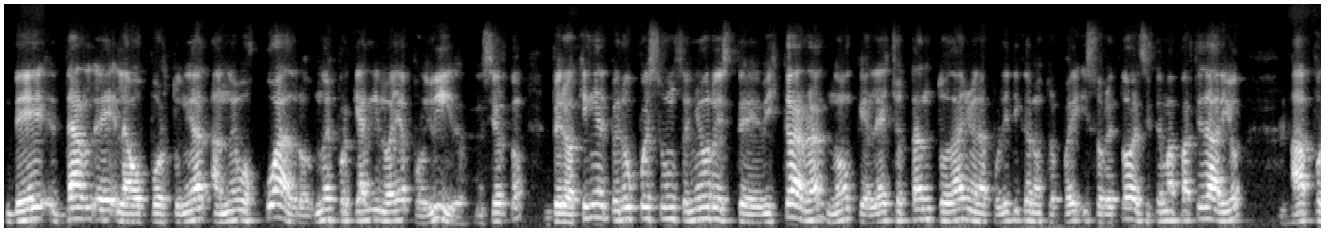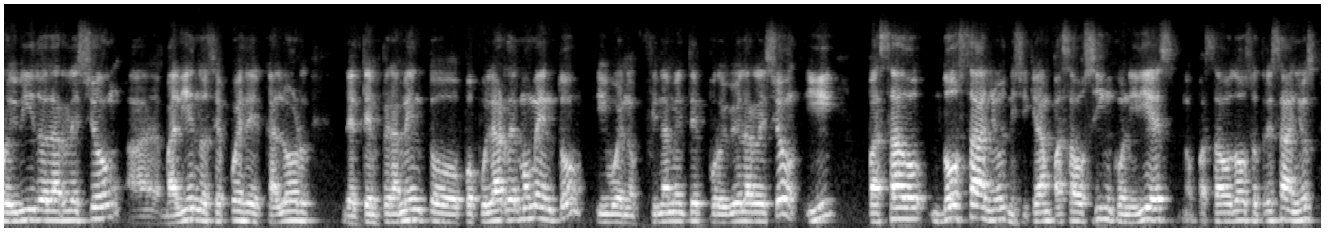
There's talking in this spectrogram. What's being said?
de darle la oportunidad a nuevos cuadros. No es porque alguien lo haya prohibido, ¿no es cierto? Pero aquí en el Perú, pues un señor este, Vizcarra, ¿no? Que le ha hecho tanto daño a la política de nuestro país y sobre todo al sistema partidario, ha prohibido la reelección, ah, valiéndose pues del calor del temperamento popular del momento, y bueno, finalmente prohibió la reelección y pasado dos años, ni siquiera han pasado cinco ni diez, no pasado dos o tres años,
